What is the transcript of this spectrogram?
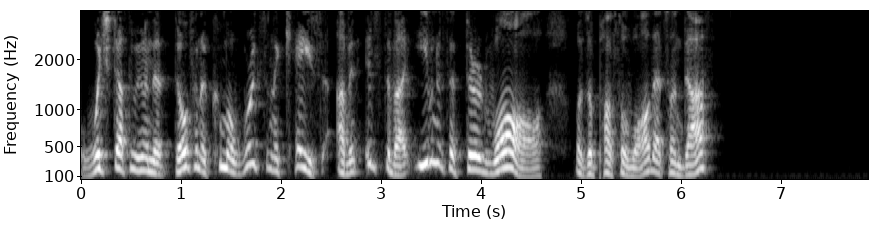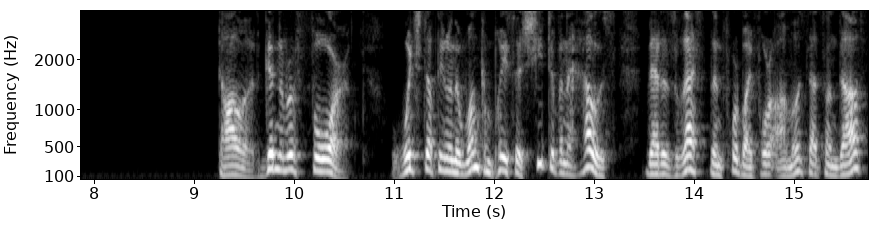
Which stuff do we learn that Dofen Akuma works in the case of an Itztava, even if the third wall was a pasul wall? That's on Daf. Dalad. Good number four. Which stuff do we learn that one can place a shituf in a house that is less than four by four amos? That's on Daf.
